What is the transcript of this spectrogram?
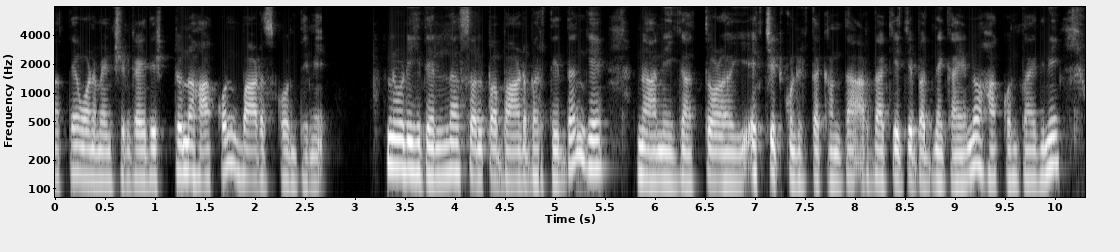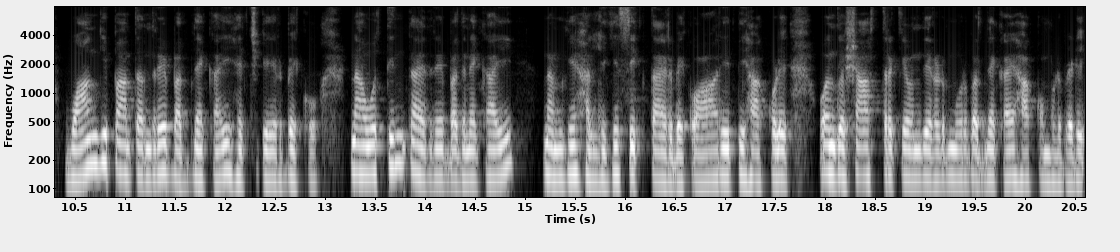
ಮತ್ತು ಒಣಮೆಣಸಿನ್ಕಾಯಿ ಇದಿಷ್ಟನ್ನು ಹಾಕ್ಕೊಂಡು ಬಾಡಿಸ್ಕೊತೀನಿ. ನೋಡಿ, ಇದೆಲ್ಲ ಸ್ವಲ್ಪ ಬಾಡ್ ಬರ್ತಿದ್ದಂಗೆ ನಾನೀಗ ತೊ ಹೆಚ್ಚಿಟ್ಕೊಂಡಿರ್ತಕ್ಕಂಥ ಅರ್ಧ ಕೆ ಜಿ ಬದನೆಕಾಯನ್ನು ಹಾಕ್ಕೊತಾ ಇದ್ದೀನಿ. ವಾಂಗಿಪಾತ್ ಅಂದರೆ ಬದನೆಕಾಯಿ ಹೆಚ್ಚಿಗೆ ಇರಬೇಕು. ನಾವು ತಿಂತಾ ಇದ್ರೆ ಬದನೆಕಾಯಿ ನಮಗೆ ಹಲ್ಲಿಗೆ ಸಿಗ್ತಾ ಇರಬೇಕು. ಆ ರೀತಿ ಹಾಕ್ಕೊಳ್ಳಿ ಒಂದು ಶಾಸ್ತ್ರಕ್ಕೆ ಒಂದು ಎರಡು ಮೂರು ಬದನೆಕಾಯಿ ಹಾಕ್ಕೊಂಬಿಡ್ಬೇಡಿ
